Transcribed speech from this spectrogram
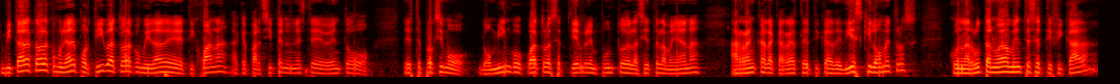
Invitar a toda la comunidad deportiva, a toda la comunidad de Tijuana a que participen en este evento de este próximo domingo 4 de septiembre en punto de las 7 de la mañana. Arranca la carrera atlética de 10 kilómetros con la ruta nuevamente certificada.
